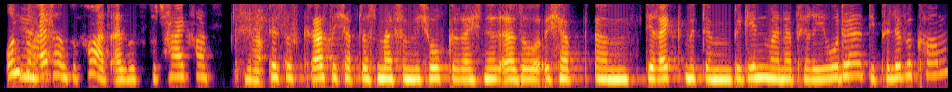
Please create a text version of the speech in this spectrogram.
und ja. so weiter und so fort. Also es ist total krass. Ja. Das ist krass. Ich habe das mal für mich hochgerechnet. Also ich habe ähm, direkt mit dem Beginn meiner Periode die Pille bekommen.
